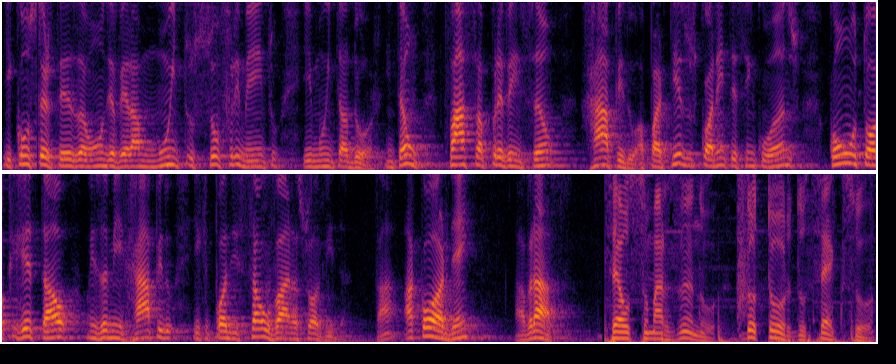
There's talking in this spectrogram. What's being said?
e com certeza onde haverá muito sofrimento e muita dor. Então, faça a prevenção rápido, a partir dos 45 anos, com o toque retal, um exame rápido e que pode salvar a sua vida, tá? Acorde, hein? Abraço. Celso Marzano, doutor do sexo.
